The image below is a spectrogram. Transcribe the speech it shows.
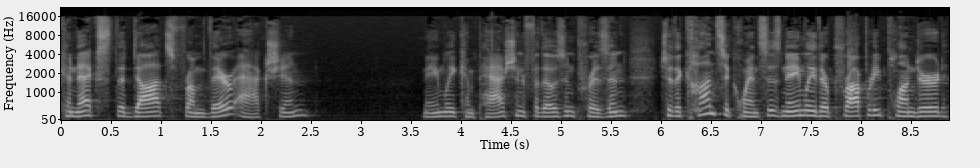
connects the dots from their action, namely compassion for those in prison, to the consequences, namely their property plundered,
